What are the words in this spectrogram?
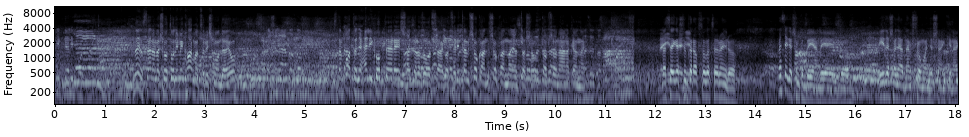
liportmezőt. Nagyon szellemes volt Tóni, még harmadszor is mondja, jó? Aztán pattanj a helikopterre és hagyd el az országot. Szerintem sokan, sokan nagyon tapsol- tapsolnának ennek. Beszélgessünk a rabszolgatörvényről? Beszélgessünk a BMW ről Édesanyád nem stromanja senkinek.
